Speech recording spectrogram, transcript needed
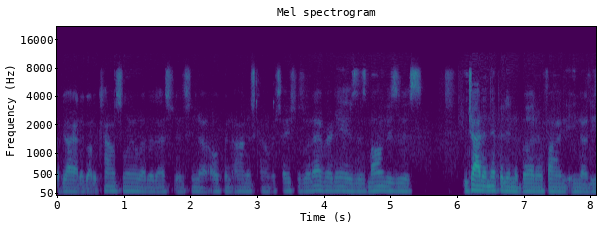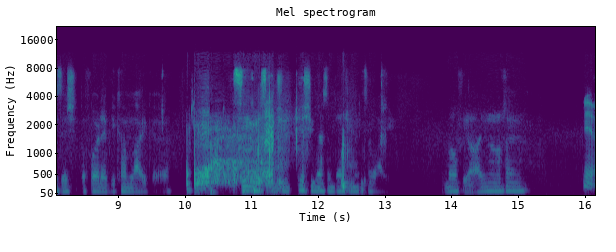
if y'all got to go to counseling, whether that's just you know open, honest conversations, whatever it is, as long as it's you try to nip it in the bud and find you know these issues before they become like a serious issue, issue that's a detriment to like both of y'all. You know what I'm saying? Yeah.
